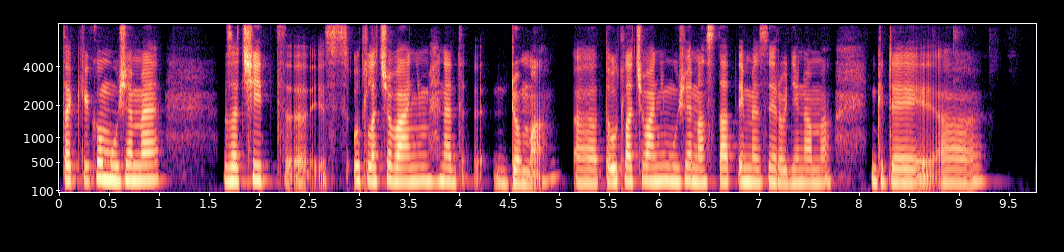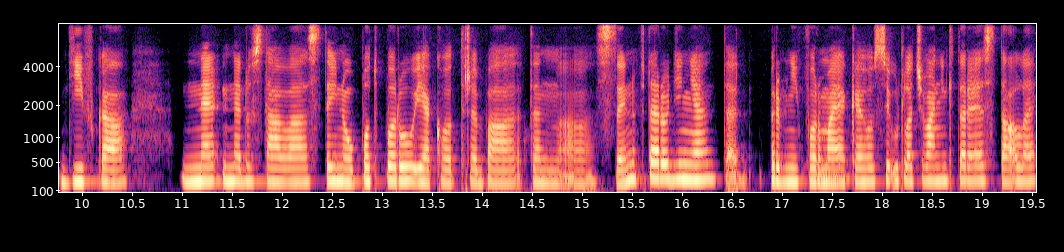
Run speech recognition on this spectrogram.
tak jako můžeme začít eh, s utlačováním hned doma. To utlačování může nastat i mezi rodinama, kdy eh, dívka ne, nedostává stejnou podporu jako třeba ten syn v té rodině. To je první forma hmm. jakéhosi utlačování, které je stále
